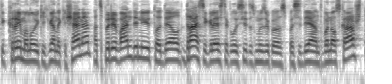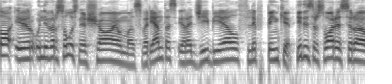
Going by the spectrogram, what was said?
tikrai, manau, į kiekvieną kišenę, atspari vandeniui, todėl drąsiai galėsite klausytis muzikos pasidėję ant vanios krašto. Ir universalus nešiojamas variantas yra JBL Flip 5. Dydis ir svoris yra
